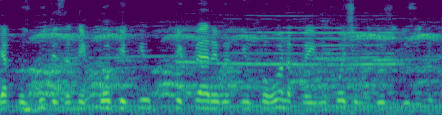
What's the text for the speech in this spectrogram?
як позбутися тих покидків, тих перевертів в погонах. Ми йому хочемо дуже дуже допомогти.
